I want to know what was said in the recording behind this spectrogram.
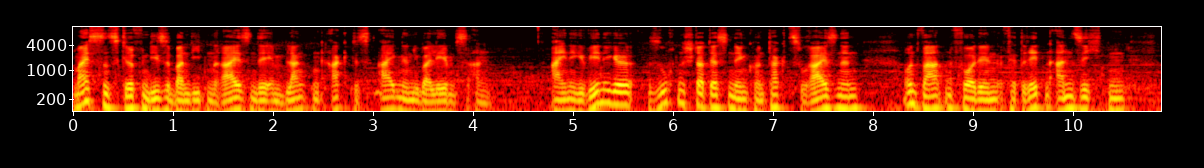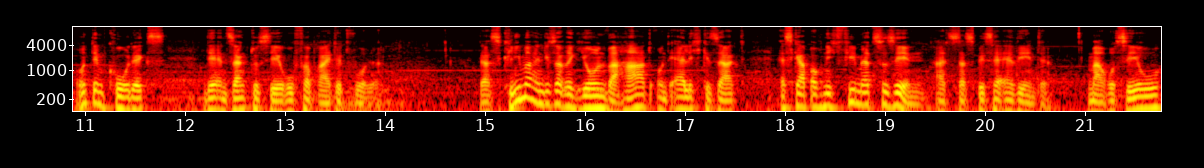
Meistens griffen diese Banditen Reisende im blanken Akt des eigenen Überlebens an. Einige wenige suchten stattdessen den Kontakt zu Reisenden und warnten vor den verdrehten Ansichten und dem Kodex, der in Sanctus Zero verbreitet wurde. Das Klima in dieser Region war hart und ehrlich gesagt, es gab auch nicht viel mehr zu sehen als das bisher erwähnte. Marosero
